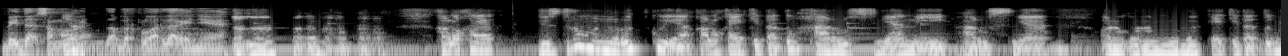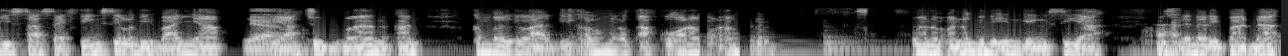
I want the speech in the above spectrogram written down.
beda sama Ya. orang yang udah berkeluarga kayaknya ya. Heeh, heeh, heeh, heeh. Kalau kayak justru menurutku ya, kalau kayak kita tuh harusnya nih, harusnya orang-orang muda kayak kita tuh bisa saving sih lebih banyak Ya. ya. Cuman kan kembali lagi kalau menurut aku orang-orang mana-mana gedein gengsi ya. Maksudnya daripada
